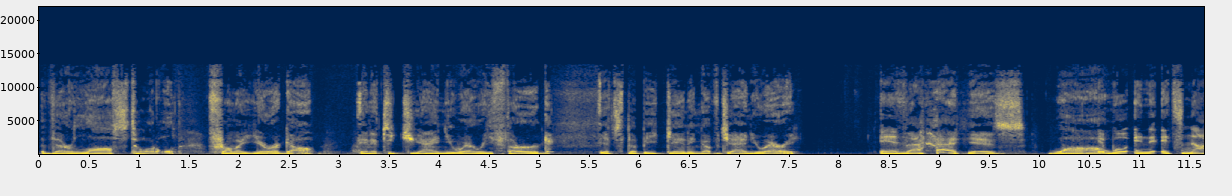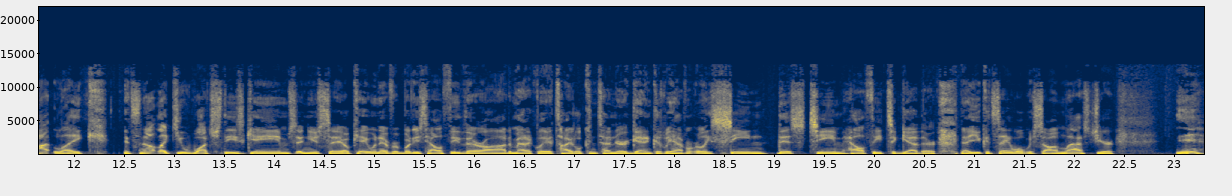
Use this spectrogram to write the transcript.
their loss total from a year ago, and it's January third. It's the beginning of January. And That is wow. It- well, and it's not like it's not like you watch these games and you say, okay, when everybody's healthy, they're automatically a title contender again because we haven't really seen this team healthy together. Now you could say, well, we saw them last year. Eh,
